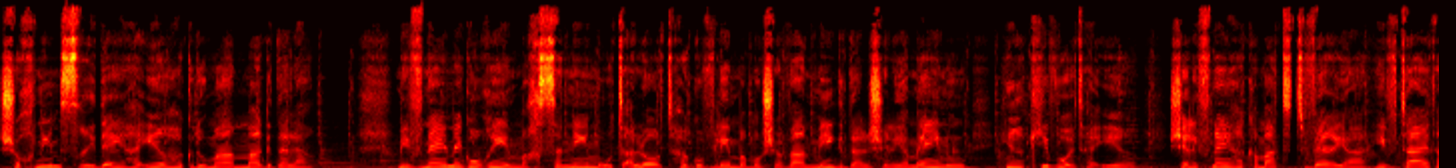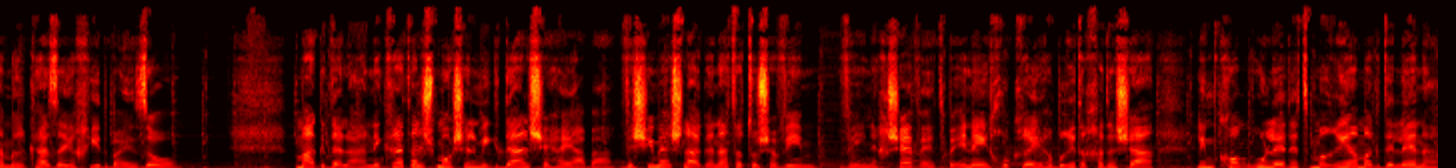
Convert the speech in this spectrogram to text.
שוכנים שרידי העיר הקדומה מגדלה. מבני מגורים, מחסנים ותעלות הגובלים במושבה מגדל של ימינו, הרכיבו את העיר, שלפני הקמת טבריה היוותה את המרכז היחיד באזור. מגדלה נקראת על שמו של מגדל שהיה בה, ושימש להגנת התושבים, והיא נחשבת, בעיני חוקרי הברית החדשה, למקום הולדת מריה מגדלנה,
